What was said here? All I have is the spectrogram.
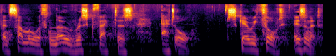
than someone with no risk factors at all. Scary thought, isn't it?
